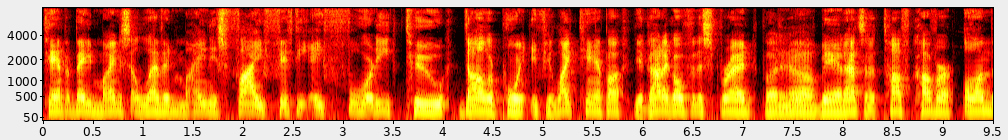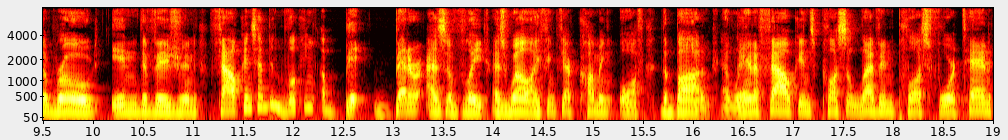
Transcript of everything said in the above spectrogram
Tampa Bay minus 11, minus 550, a $42 point. If you like Tampa, you got to go for the spread. But oh man, that's a tough cover on the road in division. Falcons have been looking a bit better as of late as well. I think they're coming off the bottom. Atlanta Falcons plus 11, plus 410,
